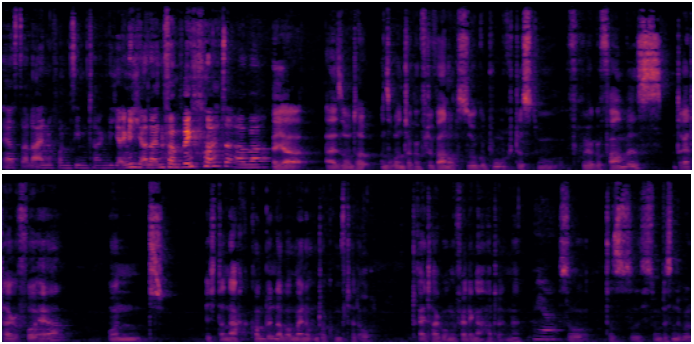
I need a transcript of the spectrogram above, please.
erst alleine von sieben Tagen, die ich eigentlich alleine verbringen wollte. Aber ja, also unter, unsere Unterkünfte waren auch so gebucht, dass du früher gefahren bist, drei Tage vorher. Und ich dann nachgekommen bin, aber meine Unterkunft hat auch drei Tage ungefähr länger hatte. Ne? Ja. So, dass es sich so ein bisschen über,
